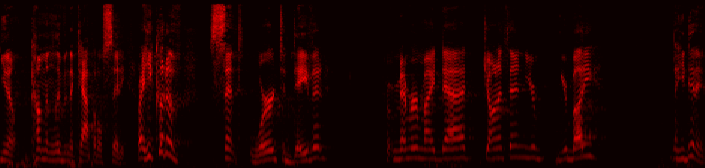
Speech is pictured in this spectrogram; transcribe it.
you know, come and live in the capital city? Right? He could have sent word to David. Remember my dad, Jonathan, your, your buddy? No, he didn't.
